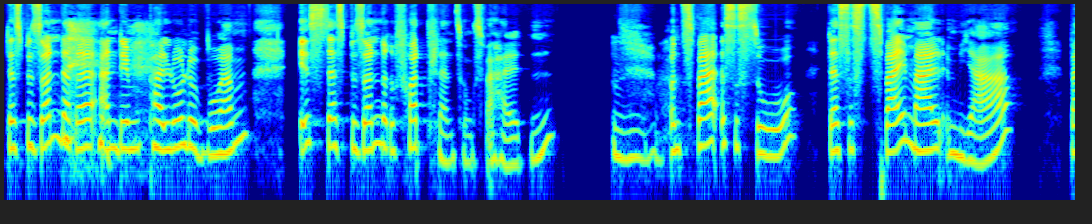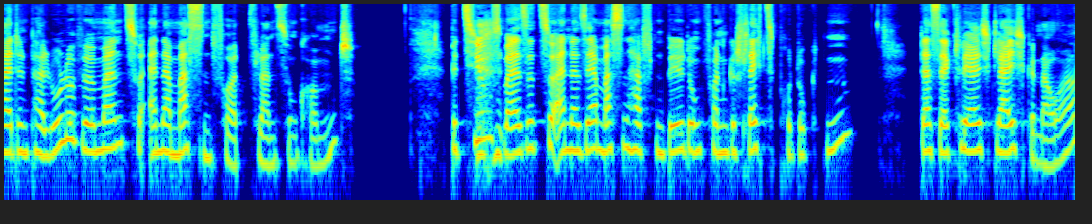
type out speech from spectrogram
Das Besondere an dem Palolo-Wurm ist das besondere Fortpflanzungsverhalten. Mhm. Und zwar ist es so, dass es zweimal im Jahr bei den Palolo-Würmern zu einer Massenfortpflanzung kommt, beziehungsweise zu einer sehr massenhaften Bildung von Geschlechtsprodukten. Das erkläre ich gleich genauer.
